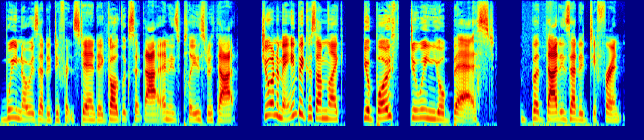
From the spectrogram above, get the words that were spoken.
we know is at a different standard. God looks at that and is pleased with that. Do you know what I mean? Because I'm like, you're both doing your best, but that is at a different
